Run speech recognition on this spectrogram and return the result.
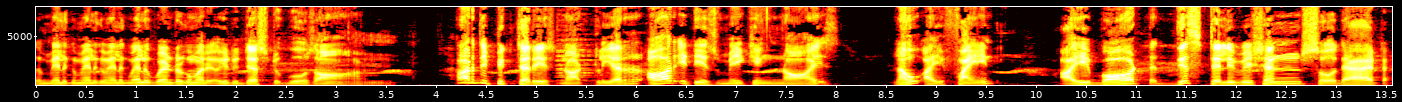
So meluk meluk meluk meluk pointu irukum it just goes on. Or the picture is not clear or it is making noise. Now i find i bought this television so that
